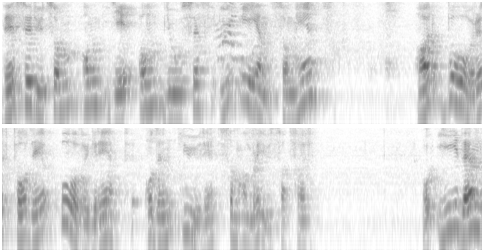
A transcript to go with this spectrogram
Det ser ut som om, Josef i ensomhet har båret på det overgrep og den urett som han ble utsatt for. Og i den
